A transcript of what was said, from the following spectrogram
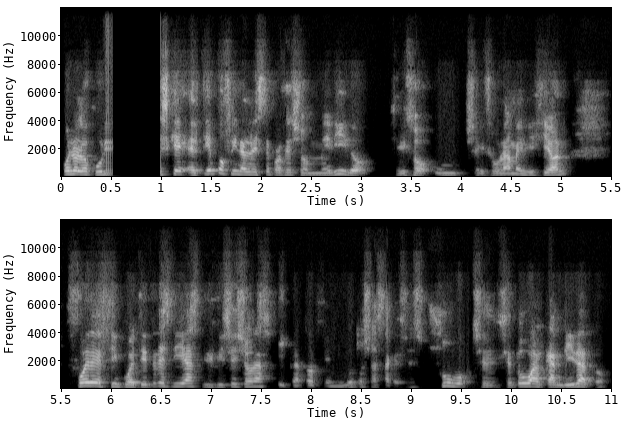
Bueno, lo curioso es que el tiempo final de este proceso medido se hizo, una medición, fue de 53 días, 16 horas y 14 minutos hasta que se, subo, se, tuvo al candidato,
